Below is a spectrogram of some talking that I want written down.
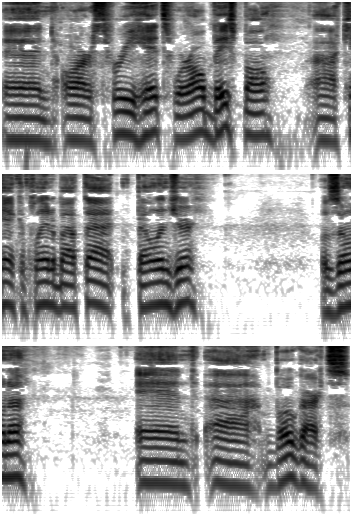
And our three hits were all baseball. Uh, can't complain about that. Bellinger, Ozuna, and uh, Bogaerts.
